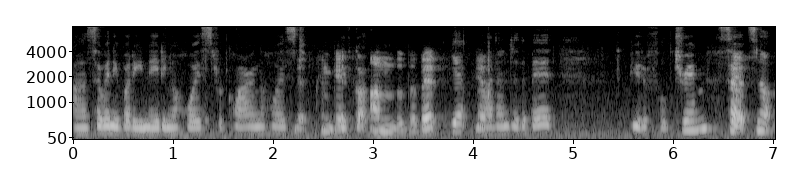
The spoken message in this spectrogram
Uh, so anybody needing a hoist, requiring a hoist, yep. can get you've got, under the bed. Yep, yep, right under the bed. Trim. So it's not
